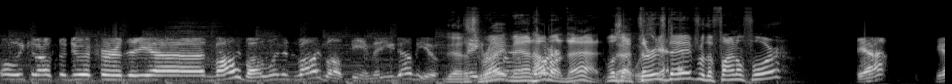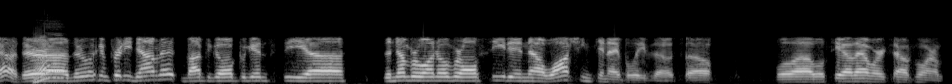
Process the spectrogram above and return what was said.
Well, we could also do it for the uh, volleyball, women's volleyball team at UW. That's That's Make right, man. How about that? Was That that, was- Thursday for the Final Four? Yeah, yeah, they're right. uh, they're looking pretty dominant. About to go up against the uh, the number one overall seed in uh, Washington, I believe, though. So we'll uh, we'll see how that works out for them.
